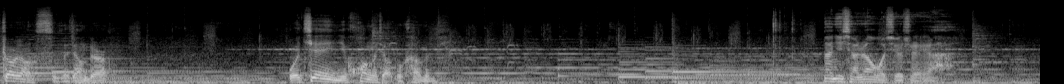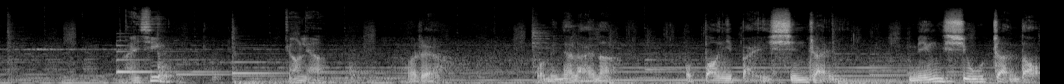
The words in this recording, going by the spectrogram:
照样死在江边了。我建议你换个角度看问题。那你想让我学谁呀？韩信、张良？我这样，我明天来呢，我帮你摆一新战役，明修栈道，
